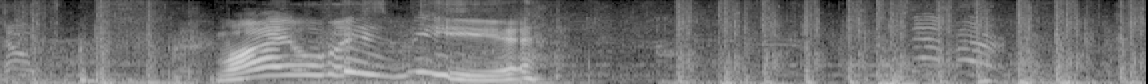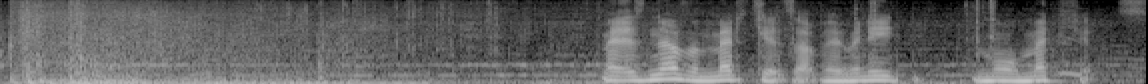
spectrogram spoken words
Help. Why always me? Mate, there's no other medkits up here. We need more medkits.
